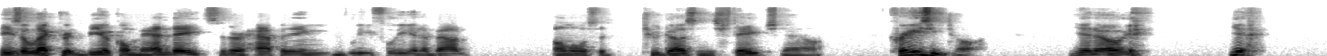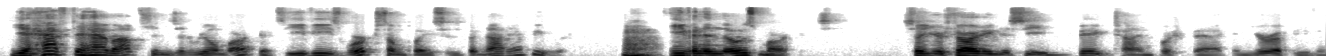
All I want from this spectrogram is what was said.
These electric vehicle mandates that are happening gleefully in about almost a two dozen states now. Crazy talk. You know, yeah, you have to have options in real markets. EVs work some places, but not everywhere, mm. even in those markets. So you're starting to see big time pushback in Europe, even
